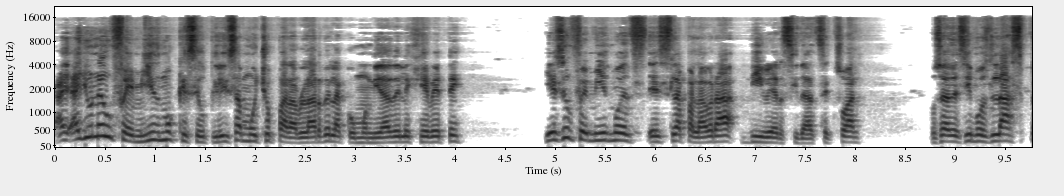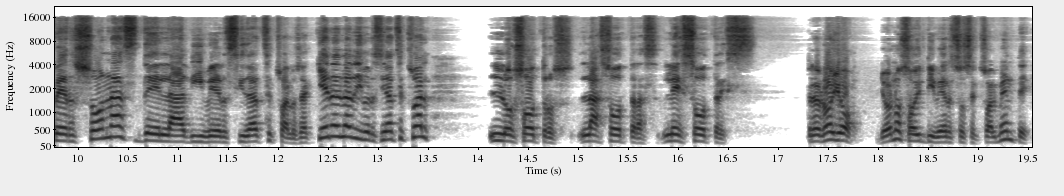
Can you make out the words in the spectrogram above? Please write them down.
hay, un eufemismo que se utiliza mucho para hablar de la comunidad LGBT y ese eufemismo es, la palabra diversidad sexual. O sea, decimos las personas de la diversidad sexual. O sea, ¿quién es la diversidad sexual? Los otros, las otras, les otros. Pero no yo, yo no soy diverso sexualmente.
